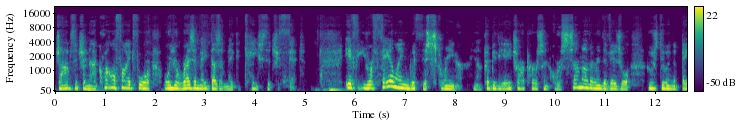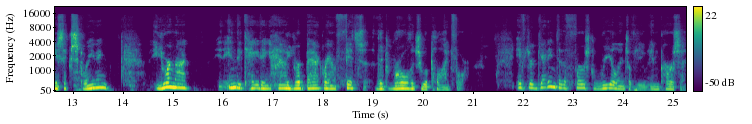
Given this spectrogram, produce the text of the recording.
jobs that you're not qualified for, or your resume doesn't make a case that you fit. If you're failing with the screener, you know, it could be the HR person or some other individual who's doing a basic screening, you're not indicating how your background fits the role that you applied for. If you're getting to the first real interview in person,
